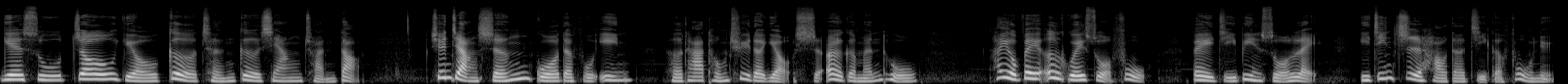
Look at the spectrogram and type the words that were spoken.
耶稣周游各城各乡传道，宣讲神国的福音。和他同去的有十二个门徒。还有被恶鬼所附、被疾病所累、已经治好的几个妇女，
